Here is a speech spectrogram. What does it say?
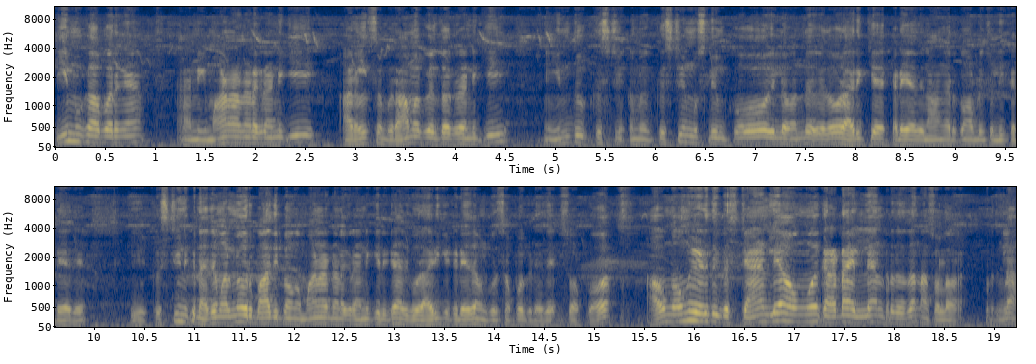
திமுக பாருங்க அன்னைக்கு மாநாடு நடக்கிற அன்னைக்கு அரல்ஸ் ராமர் கோயில் திறக்கிற அன்னைக்கு இந்து கிறிஸ்டின் கிறிஸ்டின் முஸ்லீம்க்கோ இல்லை வந்து ஏதோ ஒரு அறிக்கை கிடையாது நாங்கள் இருக்கோம் அப்படின்னு சொல்லி கிடையாது. இது கிறிஸ்டினுக்கு நிஜமாலுமே ஒரு பாதிப்பு அவங்க மாநாடு நடக்கிற அன்னைக்கு இருக்குது அதுக்கு ஒரு அறிக்கை கிடையாது அவங்களுக்கு ஒரு சப்போர்ட் கிடையாது. ஸோ அப்போது அவங்கவுங்க எடுத்துக்கிட்ட ஸ்டாண்ட்லேயே அவங்க கரெக்டாக இல்லைன்றதை தான் நான் சொல்ல வரேன். புரியுதுங்களா?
